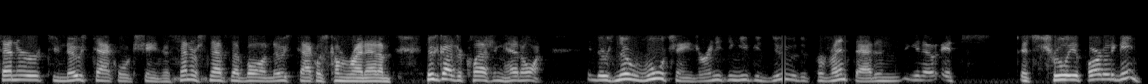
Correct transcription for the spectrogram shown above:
center to nose tackle exchange. The center snaps that ball and nose tackles coming right at him. Those guys are clashing head on. There's no rule change or anything you can do to prevent that, and you know it's it's truly a part of the game.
